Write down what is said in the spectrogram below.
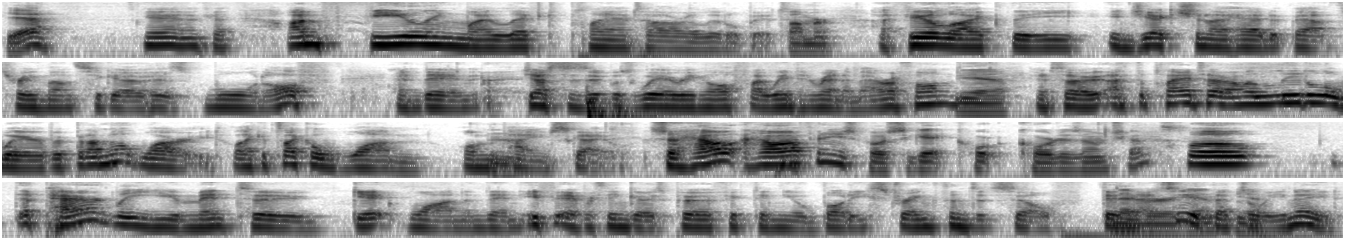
yeah, Yeah. Okay. I'm feeling my left plantar a little bit. bummer. I feel like the injection I had about three months ago has worn off. And then, just as it was wearing off, I went and ran a marathon. Yeah. And so at the plantar, I'm a little aware of it, but I'm not worried. Like it's like a one on the Hmm. pain scale. So how how often are you supposed to get cor- cortisone shots? Well, apparently you're meant to get one, and then if everything goes perfect and your body strengthens itself, then Never that's again, it. That's yeah. all you need.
